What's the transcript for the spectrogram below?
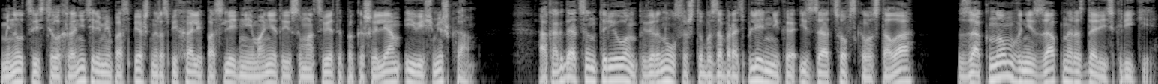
Минуции с телохранителями поспешно распихали последние монеты и самоцветы по кошелям и вещмешкам. А когда Центурион повернулся, чтобы забрать пленника из-за отцовского стола, за окном внезапно раздались крики.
